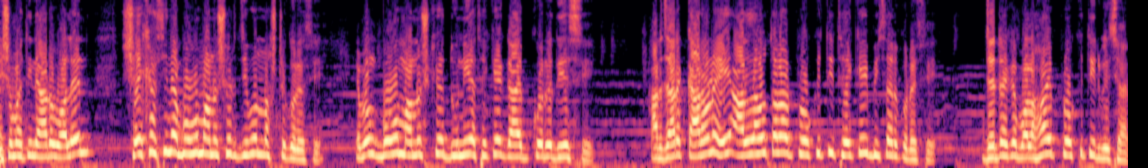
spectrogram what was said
এ সময় তিনি আরও বলেন, শেখ হাসিনা বহু মানুষের জীবন নষ্ট করেছে এবং বহু মানুষকে দুনিয়া থেকে গায়েব করে দিয়েছে। আর যার কারণে আল্লাহ তালার প্রকৃতি থেকেই বিচার করেছে, যেটাকে বলা হয় প্রকৃতির বিচার।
